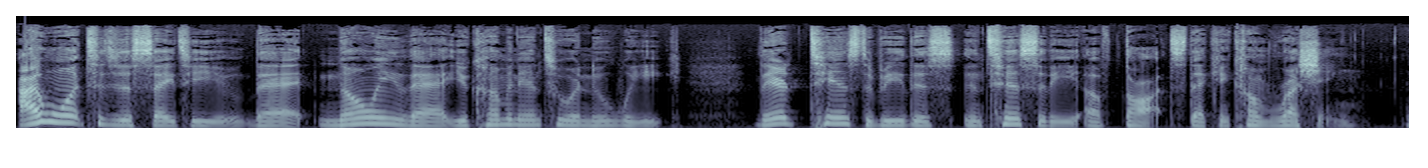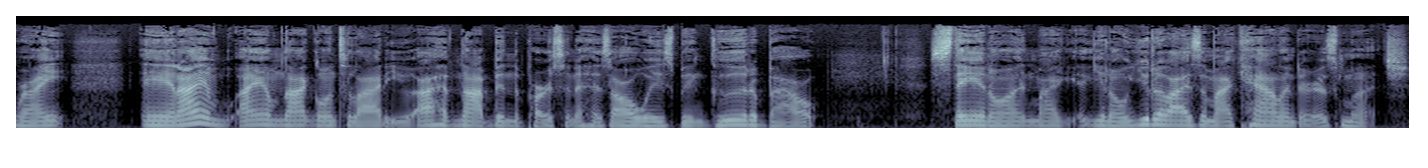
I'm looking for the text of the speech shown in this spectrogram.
I want to just say to you that knowing that you're coming into a new week, there tends to be this intensity of thoughts that can come rushing, right? And I am I am not going to lie to you. I have not been the person that has always been good about staying on my you know utilizing my calendar as much.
